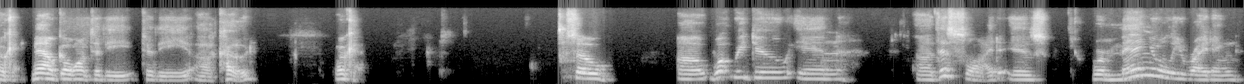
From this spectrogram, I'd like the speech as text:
Okay, now go on to the to the uh, code. Okay. So uh, what we do in uh, this slide is we're manually writing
